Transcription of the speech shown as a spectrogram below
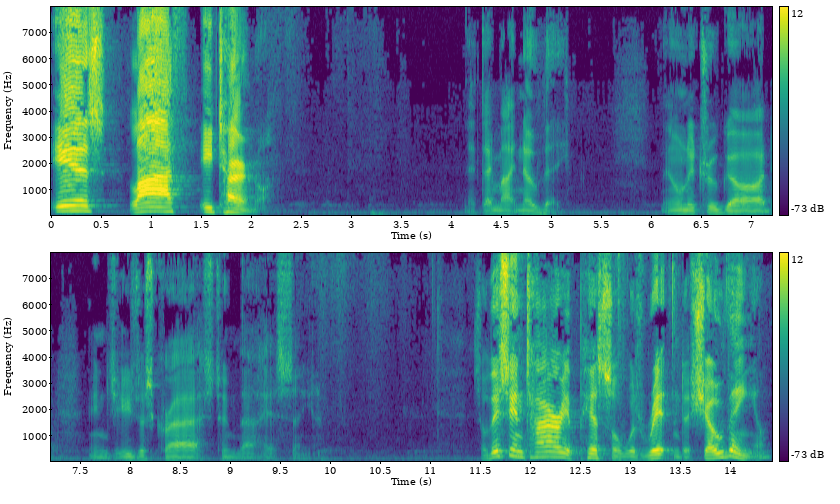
is life eternal, that they might know Thee, the only true God, in Jesus Christ, whom Thou hast sent. So, this entire epistle was written to show them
